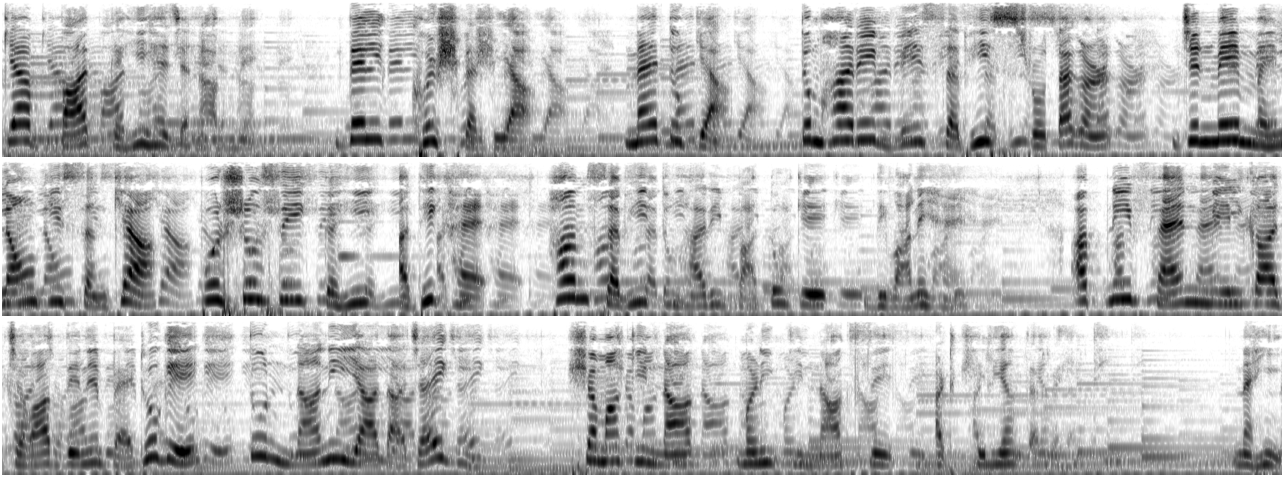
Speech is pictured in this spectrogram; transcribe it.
क्या बात कही है जनाब ने। दिल खुश कर दिया। मैं तो क्या? तुम्हारे वे सभी श्रोतागण, जिनमें महिलाओं की संख्या पुरुषों से कहीं अधिक है, हम सभी तुम्हारी बातों के दीवाने हैं। अपनी फ़ैन मेल का जवाब देने बैठोगे तो नानी याद आ जाएगी। क्षमा की नाक, मणि की नाक से अटखेलियाँ कर रही थी। नहीं,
